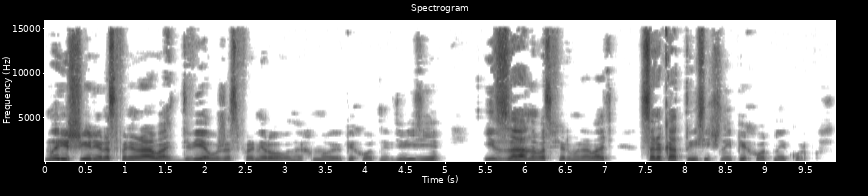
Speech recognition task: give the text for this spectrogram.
мы решили расформировать две уже сформированных мною пехотных дивизии и заново сформировать сорокатысячный пехотный корпус.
